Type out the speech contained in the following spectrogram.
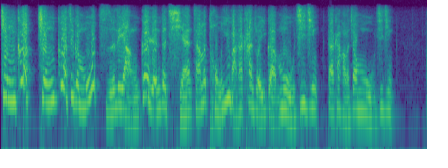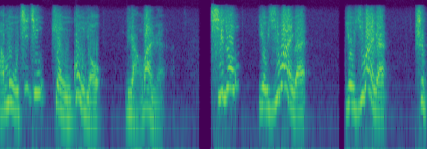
整个整个这个母子两个人的钱，咱们统一把它看作一个母基金，大家看好了，叫母基金啊，母基金总共有两万元，其中。有一万元，有一万元是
